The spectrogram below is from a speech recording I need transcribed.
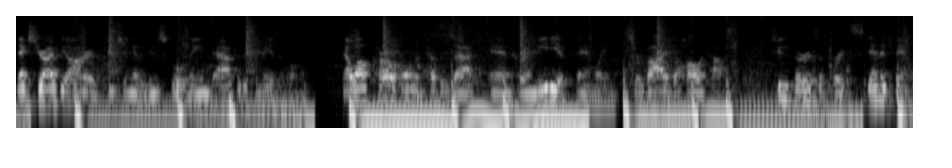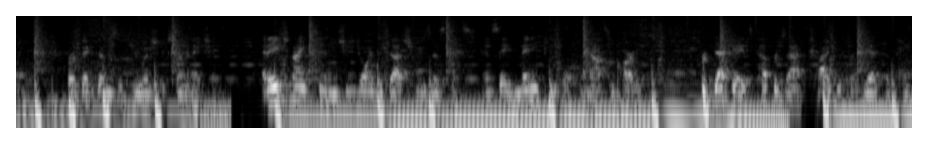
Next year I have the honor of teaching at a new school named after this amazing woman. Now, while Carla Olman Peperzak and her immediate family survived the Holocaust, two thirds of her extended family were victims of Jewish extermination. At age 19, she joined the Dutch resistance and saved many people from the Nazi Party. For decades, Peperzak tried to forget the pain.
